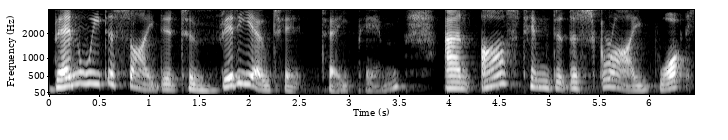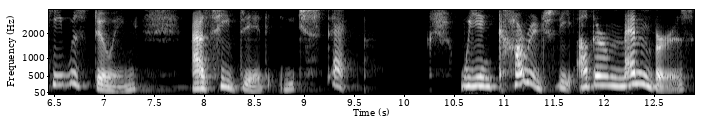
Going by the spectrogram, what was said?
Then we decided to videotape him and asked him to describe what he was doing as he did each step. We encouraged the other members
